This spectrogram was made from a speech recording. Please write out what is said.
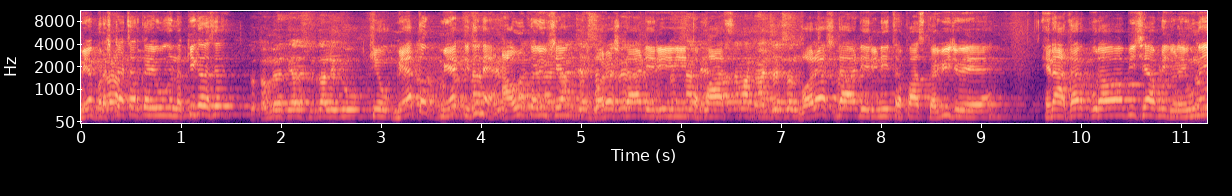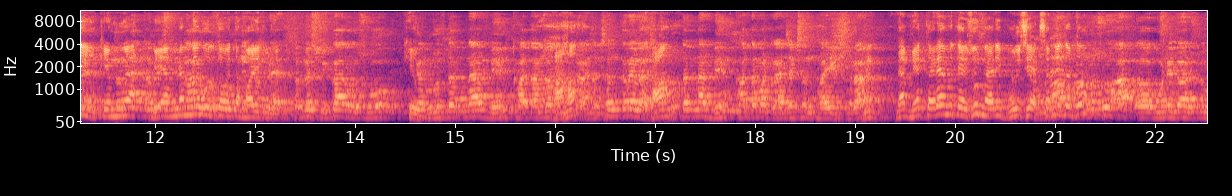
મેં ભ્રષ્ટાચાર કર્યો એવું નક્કી કરે છે? તો તમે અત્યારે સ્વીકાર લીધું? કેવું? મેં તો મેં કીધું ને આવું કર્યું છે એમ. વરસડા ડેરીની તપાસ વરસડા ડેરીની તપાસ કરવી જોઈએ. એના આધાર પુરાવા બી છે આપણી જોડે. એવું નહીં કે હું મેં એમને નહીં બોલતો હોય તમારી જોડે. તમે સ્વીકારો છો કે મૃતકના બેંક ખાતામાં હા, હા. ટ્રાન્ઝેક્શન કરેલા છે. મૃતકના બેંક ખાતામાં ટ્રાન્ઝેક્શન થાય ખરા ના મેં કર્યા મેં કહીશું મારી ભૂલ છે. એક્સેપ્ટ નહીં કરતો? આપ ગુનેગાર છો?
